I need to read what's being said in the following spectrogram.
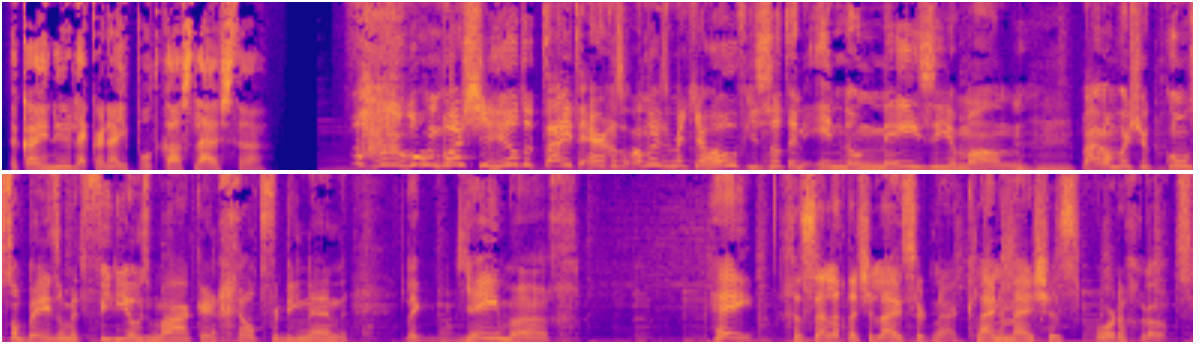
dan kan je nu lekker naar je podcast luisteren. Waarom was je heel de tijd ergens anders met je hoofd? Je zat in Indonesië, man. Waarom was je constant bezig met video's maken en geld verdienen? En, like, jemig. Hey, gezellig dat je luistert naar Kleine Meisjes Worden Groot.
